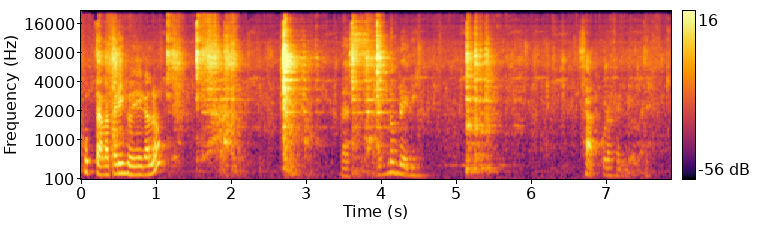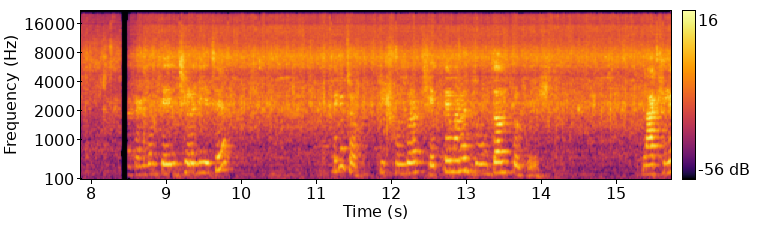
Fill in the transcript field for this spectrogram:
খুব তাড়াতাড়ি হয়ে গেল। ব্যাস, একদম রেডি সার্ভ করে ফেলব এবারে। একদম তেল ছেড়ে দিয়েছে। দেখেছ? কি সুন্দর খেতে মানে দুর্দান্ত টেস্ট না খেলে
